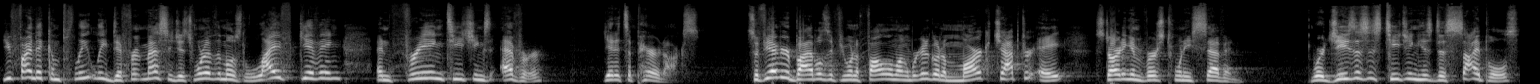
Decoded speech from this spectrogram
you find a completely different message. It's one of the most life giving and freeing teachings ever, yet it's a paradox. So if you have your Bibles, if you want to follow along, we're going to go to Mark chapter 8, starting in verse 27, where Jesus is teaching his disciples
